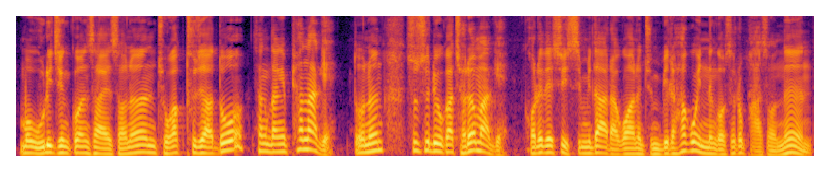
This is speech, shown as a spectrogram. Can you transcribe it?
뭐 우리 증권사에서는 조각 투자도 상당히 편하게 또는 수수료가 저렴하게 거래될 수 있습니다라고 하는 준비를 하고 있는 것으로 봐서는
